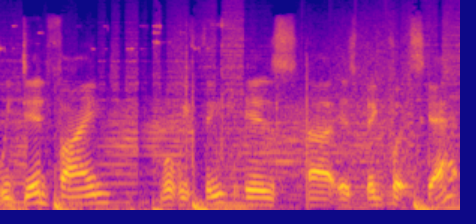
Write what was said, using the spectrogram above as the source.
we did find what we think is uh, is bigfoot scat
